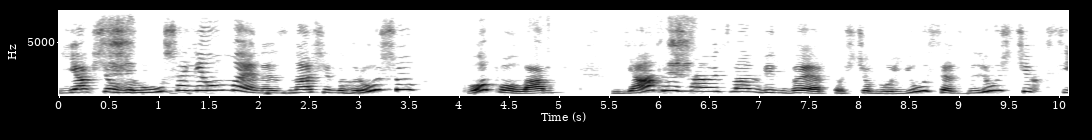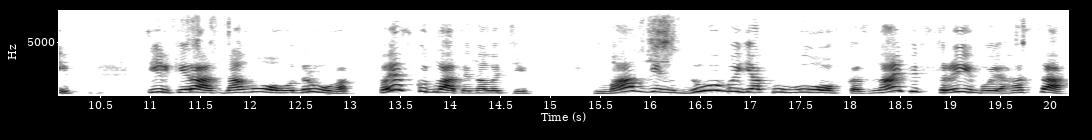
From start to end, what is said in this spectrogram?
Якщо груша є у мене, значить грушу пополам. Я признаюсь вам відверто, що боюся злющих всіх. Тільки раз на мого друга пес кудлатий налетів. Мав він зуби, як у вовка, знай підстрибує гаса,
